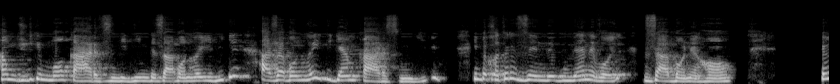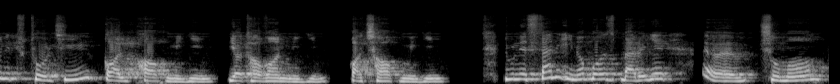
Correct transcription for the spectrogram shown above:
همونجوری که ما قرض میدیم به زبان های دیگه از زبان های دیگه هم قرض می‌گیریم. این به خاطر زنده بودن زبانه ها ببینید تو ترکی قالپاق میگیم یاتاغان میگیم قاچاق میگیم. دونستن اینا باز برای شما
